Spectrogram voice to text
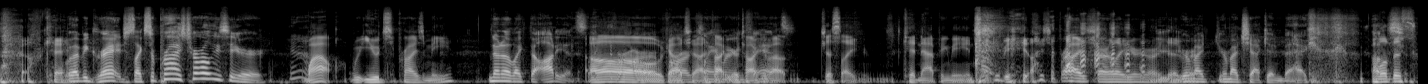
okay. Well, that'd be great. Just like surprise, Charley's here. Yeah. Wow, you'd surprise me. No, no, like the audience. like, for Oh, our- for gotcha. I thought you were talking fans. about just like kidnapping me and taking me like surprise, Charley. You're, you're, You're my you're my check-in bag. well, this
